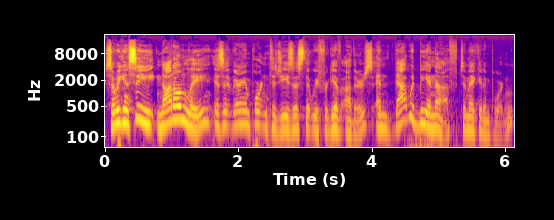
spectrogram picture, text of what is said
So we can see not only is it very important to Jesus that we forgive others, and that would be enough to make it important,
